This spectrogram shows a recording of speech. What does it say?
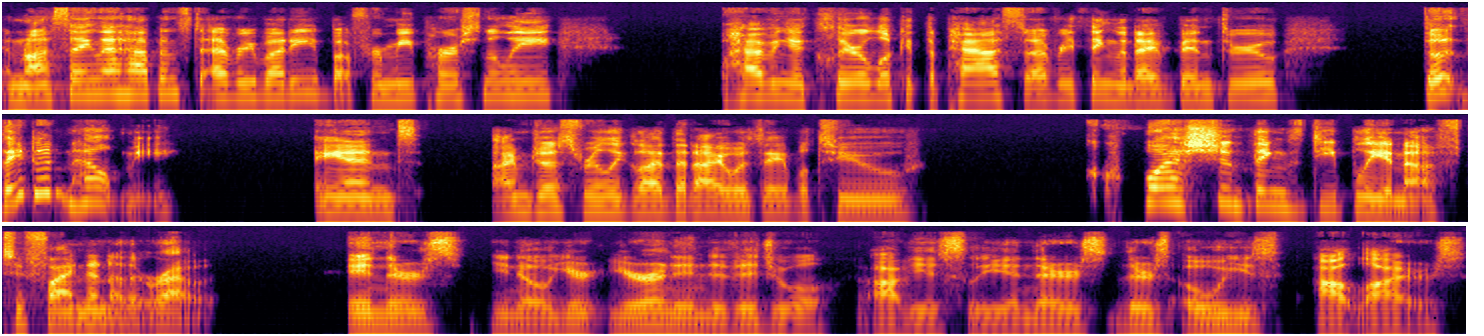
I'm not saying that happens to everybody, but for me personally, having a clear look at the past, everything that I've been through, th- they didn't help me. And I'm just really glad that I was able to question things deeply enough to find another route. And there's you know you're you're an individual obviously and there's there's always outliers.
